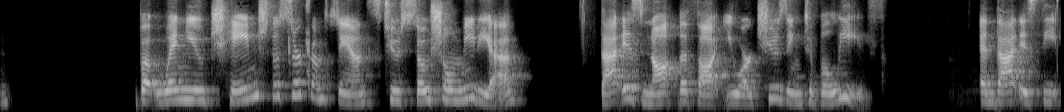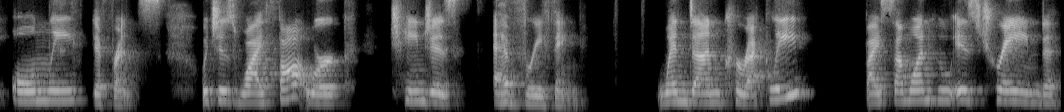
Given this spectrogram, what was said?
Mm-hmm. But when you change the circumstance to social media That is not the thought you are choosing to believe. And that is the only difference, which is why thought work changes everything when done correctly by someone who is trained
